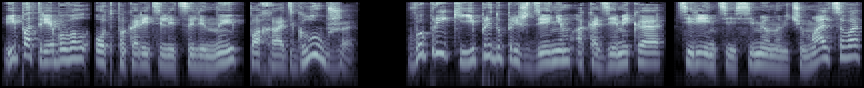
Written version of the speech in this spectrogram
и потребовал от покорителей Целины пахать глубже, вопреки предупреждениям академика Терентия Семеновича Мальцева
